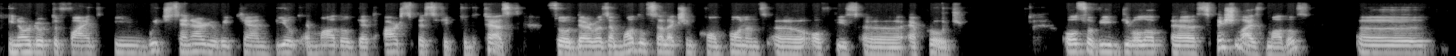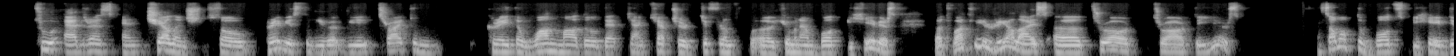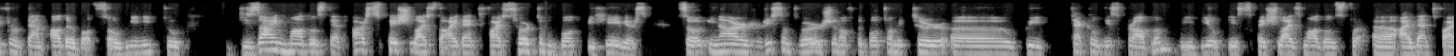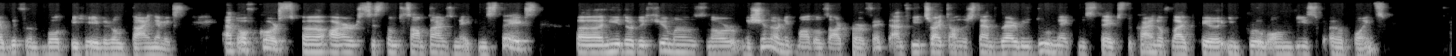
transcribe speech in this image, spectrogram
in order to find in which scenario we can build a model that are specific to the task so there was a model selection component uh, of this uh, approach. Also, we develop uh, specialized models to address and challenge. So previously, we, we tried to create a one model that can capture different uh, human and bot behaviors. But what we realized uh, throughout throughout the years, some of the bots behave different than other bots. So we need to design models that are specialized to identify certain bot behaviors. So in our recent version of the botometer, uh, we tackle this problem. We built these specialized models to uh, identify different bot behavioral dynamics. And of course, uh, our systems sometimes make mistakes. Uh, neither the humans nor machine learning models are perfect. And we try to understand where we do make mistakes to kind of like uh, improve on these uh, points.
